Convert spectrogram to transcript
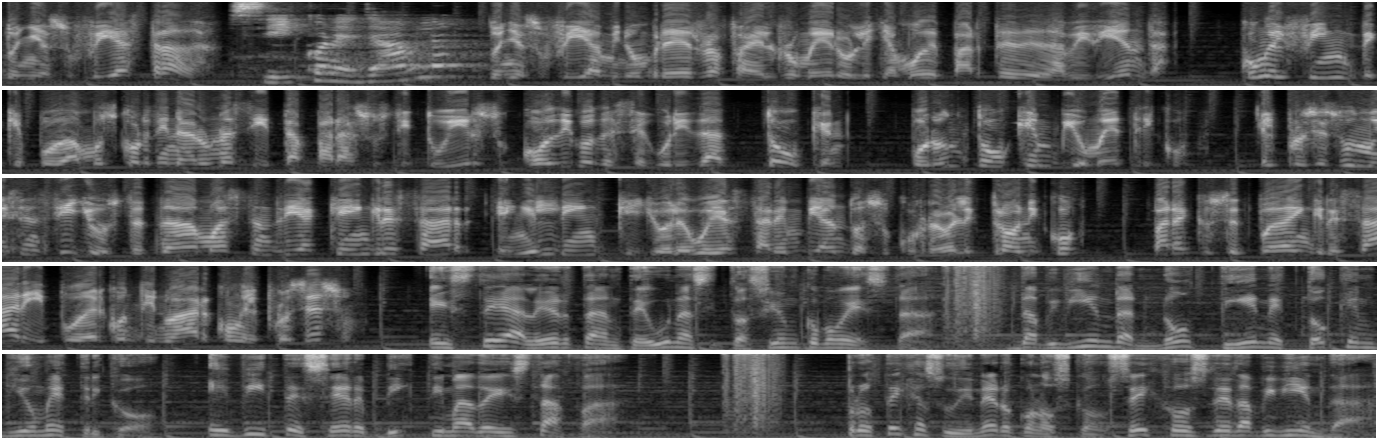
doña Sofía Estrada? Sí, con ella habla. Doña Sofía, mi nombre es Rafael Romero, le llamo de parte de la vivienda, con el fin de que podamos coordinar una cita para sustituir su código de seguridad token por un token biométrico. El proceso es muy sencillo, usted nada más tendría que ingresar en el link que yo le voy a estar enviando a su correo electrónico para que usted pueda ingresar y poder continuar con el proceso. Esté alerta ante una situación como esta. La vivienda no tiene token biométrico. Evite ser víctima de estafa. Proteja su dinero con los consejos de la vivienda.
